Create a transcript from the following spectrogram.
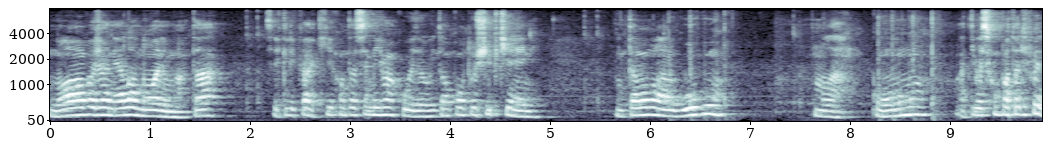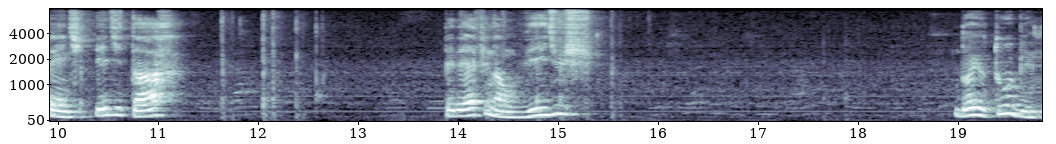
nova janela anônima, tá? Você clicar aqui, acontece a mesma coisa. Ou então Ctrl Shift N. Então vamos lá no Google. Vamos lá. Como. Aqui vai se comportar diferente. Editar. PDF não. Vídeos. Do YouTube.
